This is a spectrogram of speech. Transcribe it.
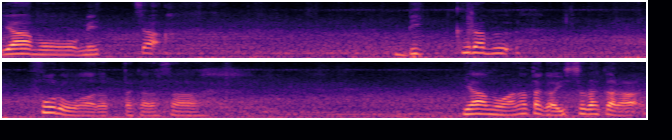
いやもうめっちゃビッグラブフォロワーだったからさ。いやもうあなたが一緒だからって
